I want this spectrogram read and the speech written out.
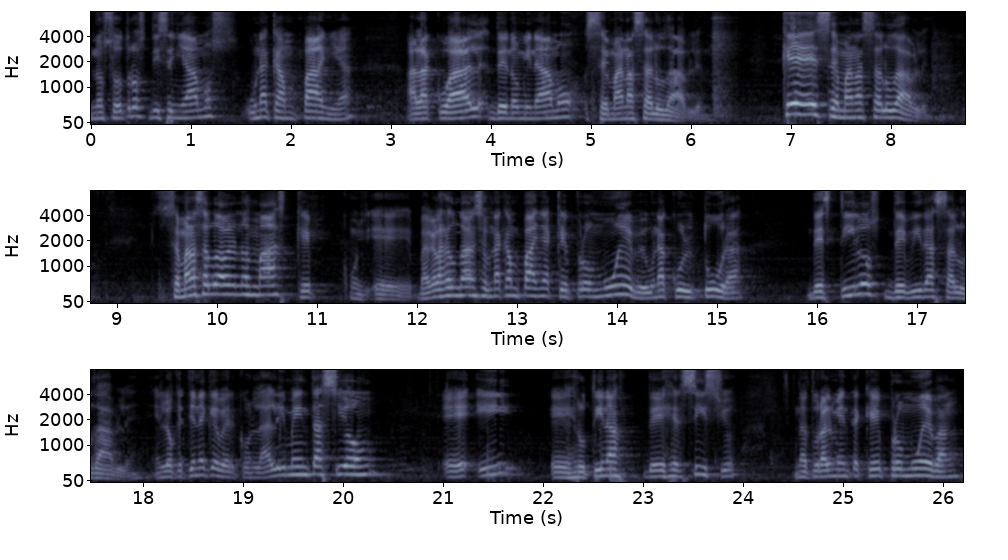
nosotros diseñamos una campaña a la cual denominamos Semana Saludable. ¿Qué es Semana Saludable? Semana Saludable no es más que, eh, valga la redundancia, una campaña que promueve una cultura de estilos de vida saludable, en lo que tiene que ver con la alimentación eh, y eh, rutinas de ejercicio, naturalmente que promuevan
